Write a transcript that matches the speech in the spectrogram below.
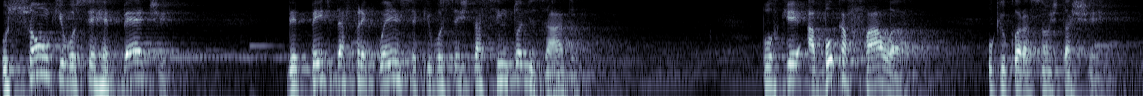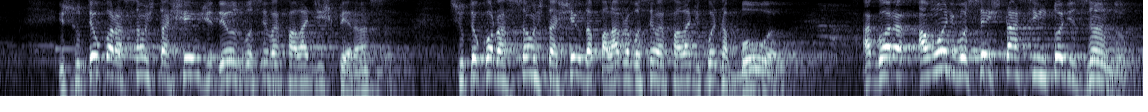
O som que você repete depende da frequência que você está sintonizado porque a boca fala o que o coração está cheio. E se o teu coração está cheio de Deus, você vai falar de esperança. Se o teu coração está cheio da palavra, você vai falar de coisa boa. Agora, aonde você está sintonizando?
